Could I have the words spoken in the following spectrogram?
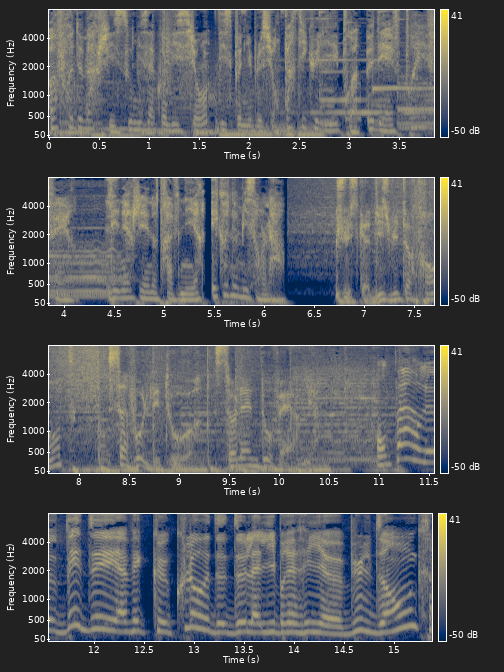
Offre de marché soumise à conditions, disponible sur particulier.edf.fr. L'énergie est notre avenir, économisons-la. Jusqu'à 18h30, ça vaut le détour. Solène d'Auvergne. On parle BD avec Claude de la librairie euh, Bulle d'encre.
